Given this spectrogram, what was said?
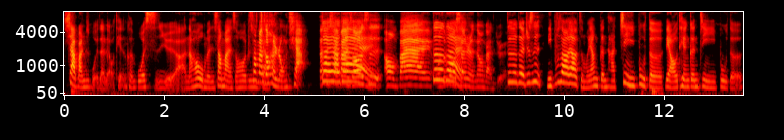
下班就是不会再聊天，可能不会私约啊。然后我们上班的时候就是上班时候很融洽。但是下班的时候对是哦拜，对对对陌对生人那种感觉。对对对，就是你不知道要怎么样跟他进一步的聊天，跟进一步的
